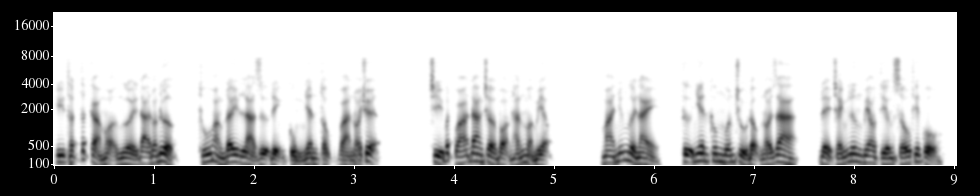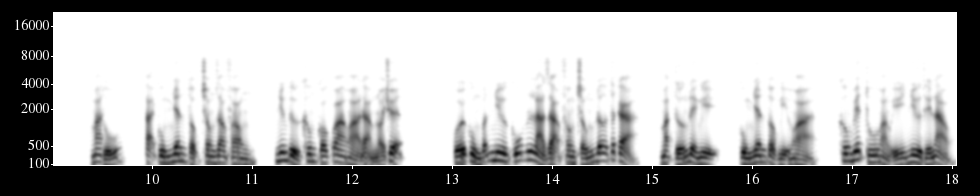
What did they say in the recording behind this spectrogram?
Kỳ thật tất cả mọi người đã đoán được, thú hoàng đây là dự định cùng nhân tộc và nói chuyện. Chỉ bất quá đang chờ bọn hắn mở miệng. Mà những người này, tự nhiên không muốn chủ động nói ra, để tránh lưng đeo tiếng xấu thiên cổ. Ma thú, tại cùng nhân tộc trong giao phong, nhưng từ không có qua hòa đàm nói chuyện. Cuối cùng vẫn như cũng là dạ phong chống đỡ tất cả, mặt tướng đề nghị, cùng nhân tộc nghị hòa, không biết thu hoàng ý như thế nào.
